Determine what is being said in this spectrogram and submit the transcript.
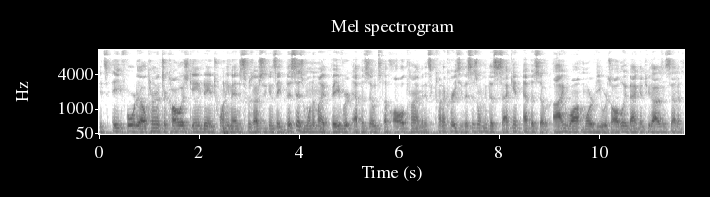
It's 8.40. I'll turn it to college game day in 20 minutes. But I was just going to say, this is one of my favorite episodes of all time. And it's kind of crazy. This is only the second episode. I want more viewers. All the way back in 2007.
